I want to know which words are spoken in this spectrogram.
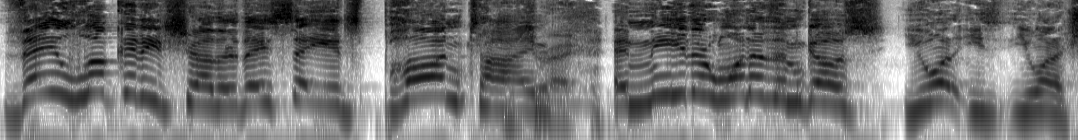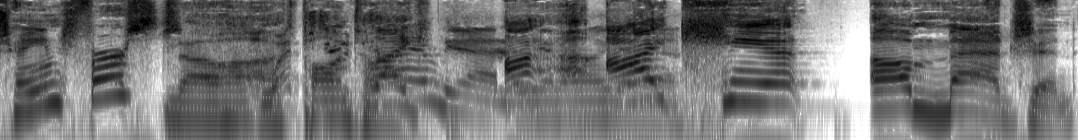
They look at each other. They say it's pond time, right. and neither one of them goes. You want you, you want to change first? No, huh? It's pond time. like Yeah, I, you know, yeah, I can't imagine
